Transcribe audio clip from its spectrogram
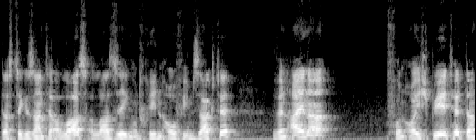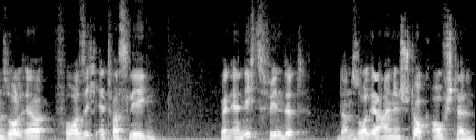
dass der Gesandte Allahs, Allahs Segen und Frieden auf ihm, sagte, wenn einer von euch betet, dann soll er vor sich etwas legen. Wenn er nichts findet, dann soll er einen Stock aufstellen.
